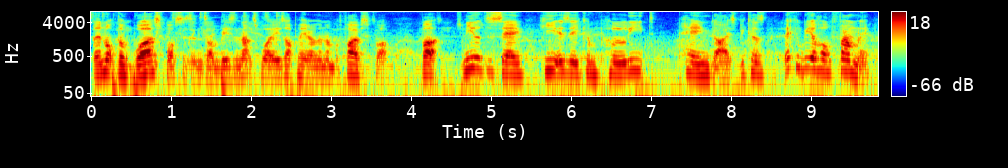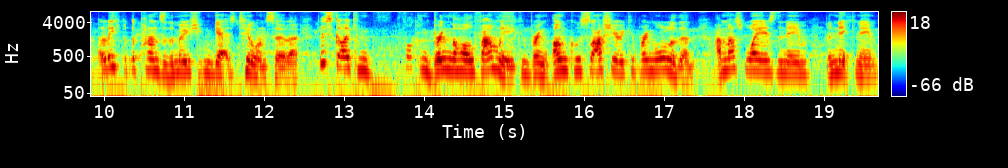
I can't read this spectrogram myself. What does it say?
they're not the worst bosses in zombies, and that's why he's up here on the number 5 spot. But, neither to say, he is a complete guys, because there can be a whole family. At least with the Panzer, the most you can get is two on solo. This guy can fucking bring the whole family. He can bring Uncle Slasher, he can bring all of them. And that's why is the name, the nickname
